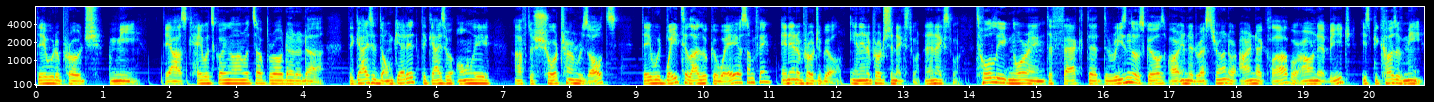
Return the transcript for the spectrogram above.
they would approach me. They ask, hey, what's going on? What's up, bro? Da da da. The guys who don't get it, the guys who only after short term results, they would wait till I look away or something and then approach a girl and then approach the next one and the next one. Totally ignoring the fact that the reason those girls are in that restaurant or are in that club or are on that beach is because of me.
